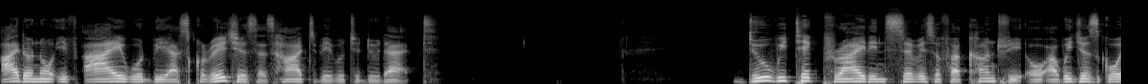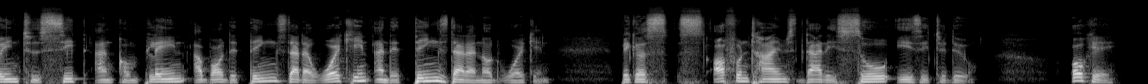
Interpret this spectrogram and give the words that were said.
I don't know if I would be as courageous as her to be able to do that. Do we take pride in service of our country or are we just going to sit and complain about the things that are working and the things that are not working? Because oftentimes that is so easy to do. Okay,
